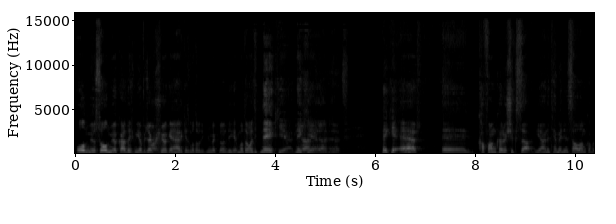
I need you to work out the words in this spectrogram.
Olmuyorsa olmuyor kardeşim. Yapacak bir Aynen. şey yok yani. Herkes matematik bilmek zorunda değil ki. Matematik ne eki ya? Ne ki yani, yani? yani evet. Peki eğer e, kafan karışıksa yani temelin sağlam kafa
